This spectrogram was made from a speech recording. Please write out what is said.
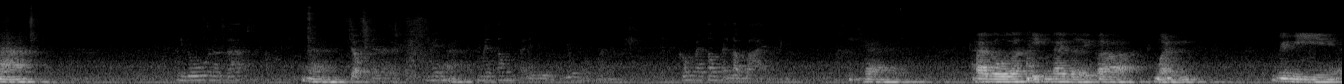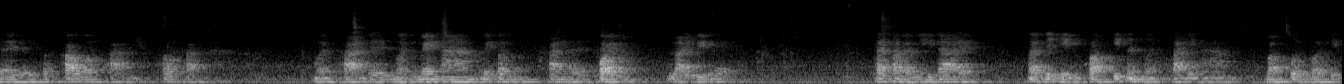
ฮะรู้แล้วก็อ่าจบไปเลยไม่ไม่ต้องไปยุ่งกับมัน ก็ไม่ต้องไประบายมันใช่ถ้ารู้แล้วทิ้งได้เลยก็เหมือน ไม่มีอะไรเลยก็เข้าก็ผ่านเข้าผ่านเหมือนผ่านเลยเหมือนแม่น้ำไม่ต้องขั้นอะไรปล่อยไหลไปเรื่อยถ้าทำแบบนี้ได้ เราจะเห็นความคิดมันเหมือนสายน้ำบางคนพอเห็น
